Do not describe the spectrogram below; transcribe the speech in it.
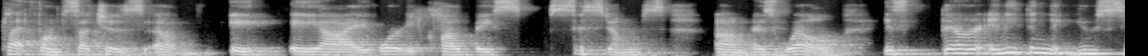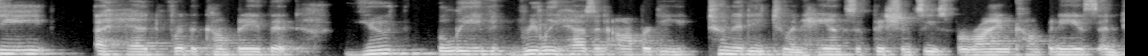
platforms such as um, AI or cloud based systems um, as well. Is there anything that you see ahead for the company that you believe really has an opportunity to enhance efficiencies for Ryan companies and,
